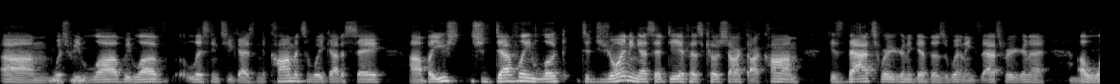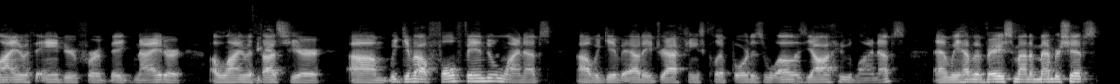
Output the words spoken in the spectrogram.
um, which we love. We love listening to you guys in the comments and what you got to say. Uh, but you sh- should definitely look to joining us at dfscoachtalk.com because that's where you're going to get those winnings. That's where you're going to mm-hmm. align with Andrew for a big night or align with yeah. us here. Um, we give out full FanDuel lineups. Uh, we give out a DraftKings clipboard as well as Yahoo lineups, and we have a various amount of memberships.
